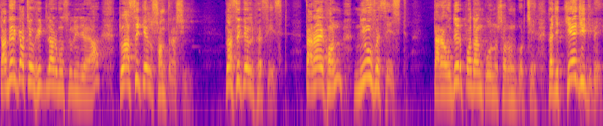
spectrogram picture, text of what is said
তাদের কাছেও হিটলার, মুসলিনরা ক্লাসিক্যাল সন্ত্রাসী ক্লাসিক্যাল ফেসিস্ট তারা এখন নিউ ফেসিস্ট তারা ওদের পদাঙ্ক অনুসরণ করছে। কাজে কে জিতবে?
